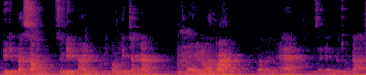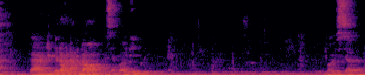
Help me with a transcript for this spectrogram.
Nếu chúng ta sống dưới điểm này, thì có tin chắc rằng mọi lo toan và bình an sẽ đến với chúng ta, và những cái lo lắng đó sẽ vơi đi. Mời sơ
